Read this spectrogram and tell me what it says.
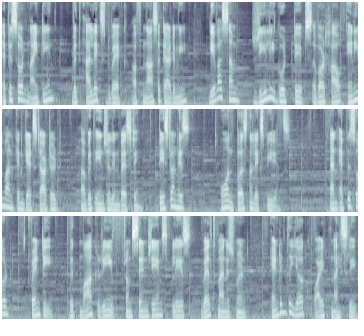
Episode 19 with Alex Dwek of NAS Academy gave us some really good tips about how anyone can get started uh, with angel investing based on his own personal experience. And episode 20 with Mark Reeve from St. James Place Wealth Management ended the year quite nicely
